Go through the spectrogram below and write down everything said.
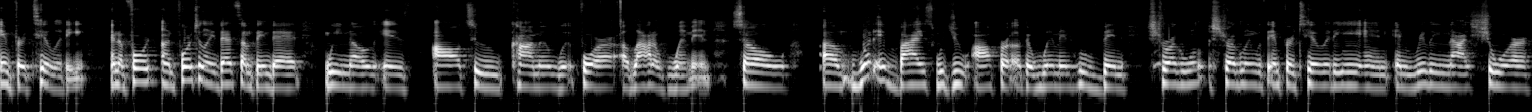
infertility. And unfortunately, that's something that we know is all too common with, for a lot of women. So um, what advice would you offer other women who've been struggle, struggling with infertility and, and really not sure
